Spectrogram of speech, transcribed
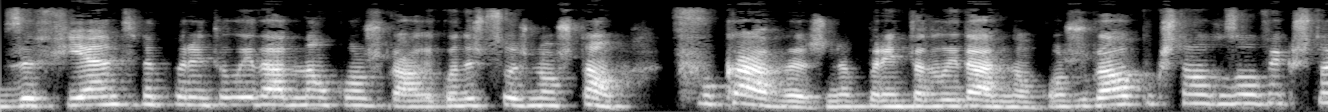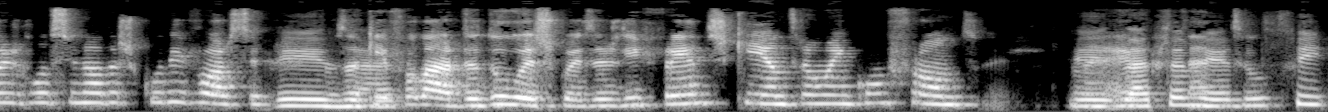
desafiante na parentalidade não conjugal, é quando as pessoas não estão focadas na parentalidade não conjugal porque estão a resolver questões relacionadas com o divórcio. Exato. Estamos aqui a falar de duas coisas diferentes que entram em confronto. É? Exatamente, Portanto, sim.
